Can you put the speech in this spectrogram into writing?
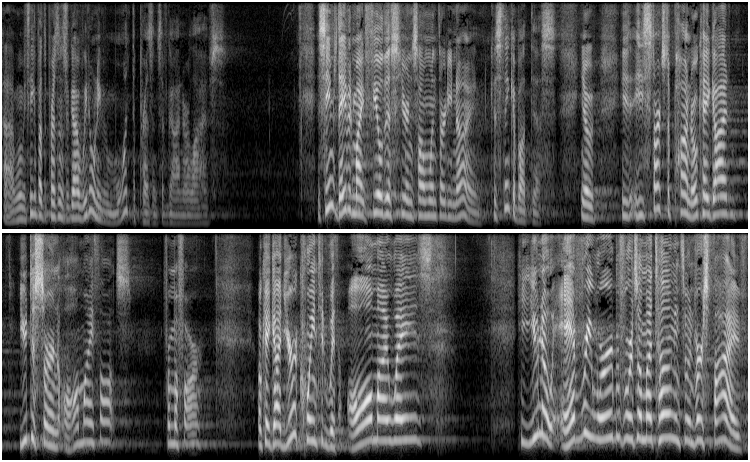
uh, when we think about the presence of God, we don't even want the presence of God in our lives. It seems David might feel this here in Psalm 139, because think about this. You know, he, he starts to ponder, okay, God, you discern all my thoughts from afar? Okay, God, you're acquainted with all my ways. you know every word before it's on my tongue. And so in verse 5,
